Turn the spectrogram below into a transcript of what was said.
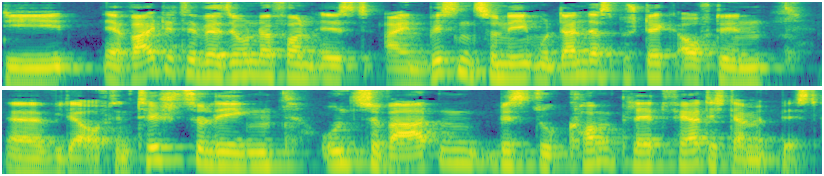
Die erweiterte Version davon ist, ein Bissen zu nehmen und dann das Besteck auf den, äh, wieder auf den Tisch zu legen und zu warten, bis du komplett fertig damit bist.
